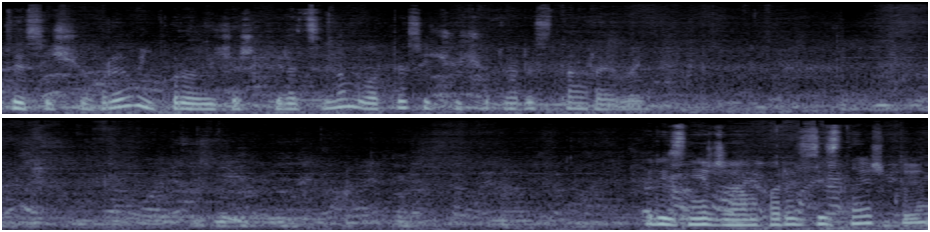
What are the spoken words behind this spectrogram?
1000 гривень, коров'яча шкіра, ціна була 1400 гривень. Різні джемпери зі знижкою,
